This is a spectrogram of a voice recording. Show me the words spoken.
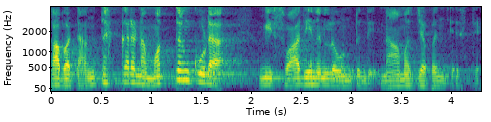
కాబట్టి అంతఃకరణ మొత్తం కూడా మీ స్వాధీనంలో ఉంటుంది. నామజపం చేస్తే.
